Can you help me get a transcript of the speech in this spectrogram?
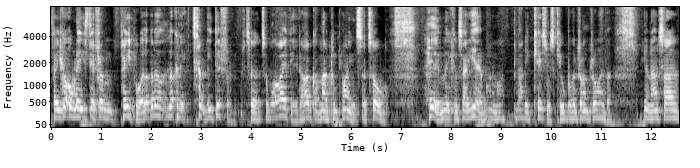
So you've got all these different people. Look at look at it, totally different to, to what I did. I've got no complaints at all. Him, he can say, yeah, one of my bloody kids was killed by a drunk driver. You know, so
